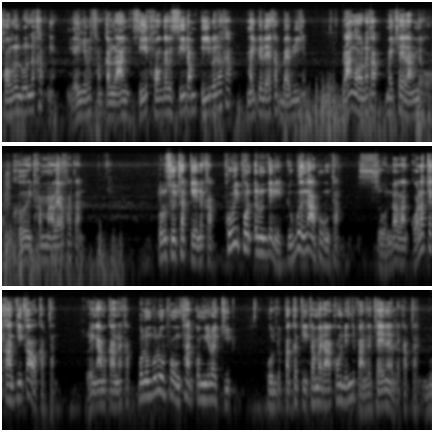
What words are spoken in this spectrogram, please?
ทองล้วนๆนะครับเนี่ยเหรียญยังไม่ทำการล้างสีทองกลายเป็นสีดำปีไปแล้วครับไม่เป็นไรครับแบบนี้ล้างออกนะครับ ไม่ใช่ล้างไม่ออกเคยทำมาแล้วครับท่านตัวหนังสือชัดเจนนะครับภูมิพลอดุลยเดชอยู่เบื้องหน้าพระองค์ท่านส่วนด้านหลังกว่ารัชกาลที่เก้าครับท่าน สวยงามมือนกันนะครับบนลงบนรูปพระองค์ท่านก็มีรอยขีดหุ่นปกติธรรมดาของเหรียญที่ผ่านการใช้นั่นแหละครับท่านดู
